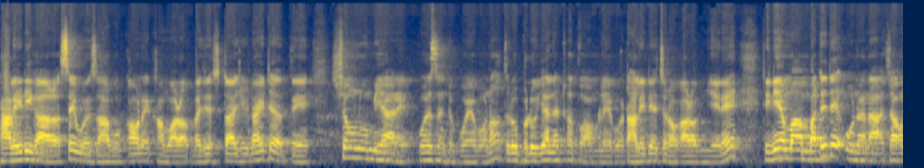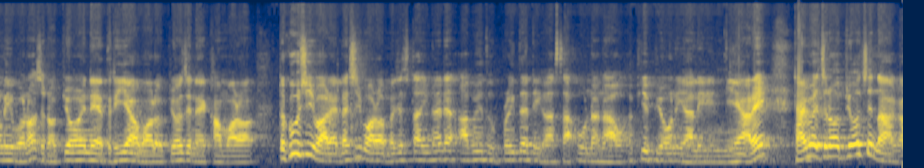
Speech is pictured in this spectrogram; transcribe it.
ဒါလေးတွေကတော့စိတ်ဝင်စားဖို့ကောင်းတဲ့ခါမှာတော့ Manchester United အသင်းရှုံးလို့မရတဲ့ပွဲစဉ်တစ်ပွဲပေါ့နော်သူတို့ဘယ်လိုရက်လက်ထွက်သွားမလဲပေါ့ဒါလေးတွေကျွန်တော်ကတော့မြင်တယ်ဒီနေ့မှာမတက်တဲ့အိုနန်နာအကြောင်းလေးပေါ့နော်ကျွန်တော်ပြောရင်းနဲ့သတိရပါလို့ပြောချင်တဲ့ခါမှာတော့တခုရှိပါတယ်လက်ရှိမှာတော့ Manchester United အားပေးသူပရိသတ်တွေကစအိုနန်နာကိုအပြစ်ပြောနေရလေးတွေမြင်ရတယ်ဒါပေမဲ့ကျွန်တော်ပြောချင်တာက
